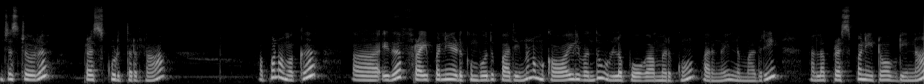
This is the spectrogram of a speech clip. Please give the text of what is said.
ஜஸ்ட் ஒரு ப்ரெஸ் கொடுத்துடலாம். அப்போ நமக்கு இதை ஃப்ரை பண்ணி எடுக்கும்போது பார்த்திங்கன்னா நமக்கு ஆயில் வந்து உள்ளே போகாமல் இருக்கும். பாருங்கள் இந்த மாதிரி நல்லா ப்ரெஸ் பண்ணிட்டோம் அப்படின்னா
